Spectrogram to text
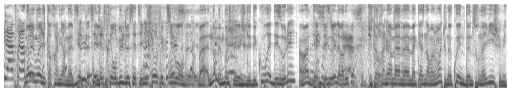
il a appris un Non, mais truc. moi j'étais en train de lire ma bulle. C'était le préambule de cette émission, effectivement. Ouais, Bah non mais moi je l'ai- je l'ai découvert, désolé, hein, désolé de l'avoir Ah, découvert. J'étais en train de lire ma, ma, ma case normalement et tout d'un coup elle me donne son avis. Je fais mais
